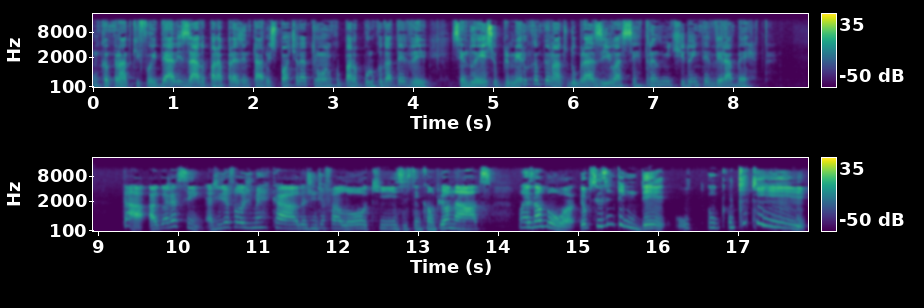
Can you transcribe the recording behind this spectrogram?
um campeonato que foi idealizado para apresentar o esporte eletrônico para o público da TV, sendo esse o primeiro campeonato do Brasil a ser transmitido em TV aberta. Tá, agora sim, a gente já falou de mercado, a gente já falou que existem campeonatos, mas na boa, eu preciso entender o, o, o que que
